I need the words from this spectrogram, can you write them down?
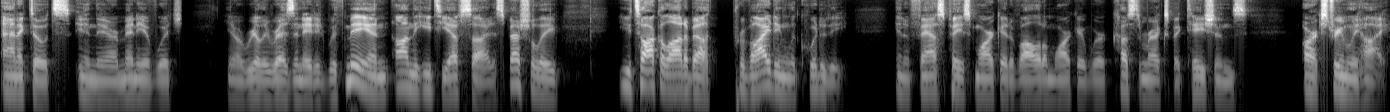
anecdotes in there, many of which you know really resonated with me and on the ETF side especially you talk a lot about providing liquidity in a fast-paced market a volatile market where customer expectations are extremely high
